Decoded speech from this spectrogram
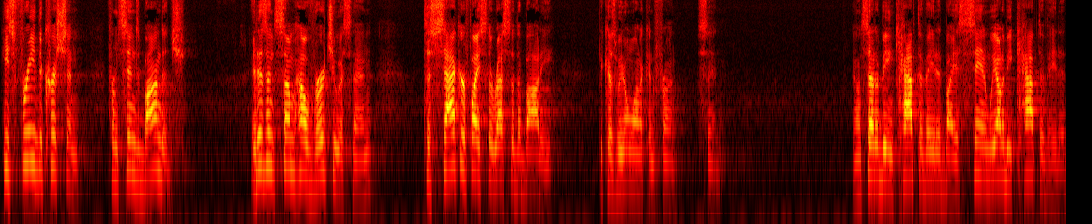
He's freed the Christian from sin's bondage. It isn't somehow virtuous then to sacrifice the rest of the body because we don't want to confront sin. Now, instead of being captivated by a sin, we ought to be captivated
